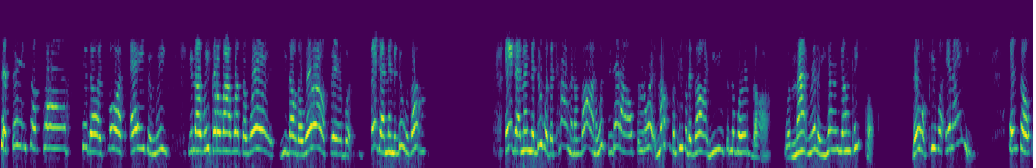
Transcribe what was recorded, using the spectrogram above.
that things sometimes, you know, as far as age and we, you know, we go by what the word, you know, the world said, but ain't got nothing to do with God. Ain't got nothing to do with the timing of God. And we see that all through the word. Most of the people that God used in the word of God were not really young, young people. They were people in age. And so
